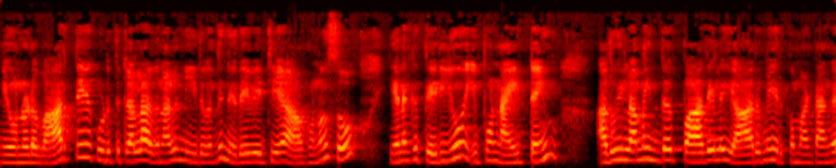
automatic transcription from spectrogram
நீ உன்னோட வார்த்தையை கொடுத்துட்டால அதனால நீ இது வந்து நிறைவேற்றியே ஆகணும். ஸோ எனக்கு தெரியும் இப்போ நைட் டைம் அதுவும் இல்லாமல் இந்த பாதையில் யாருமே இருக்க மாட்டாங்க.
